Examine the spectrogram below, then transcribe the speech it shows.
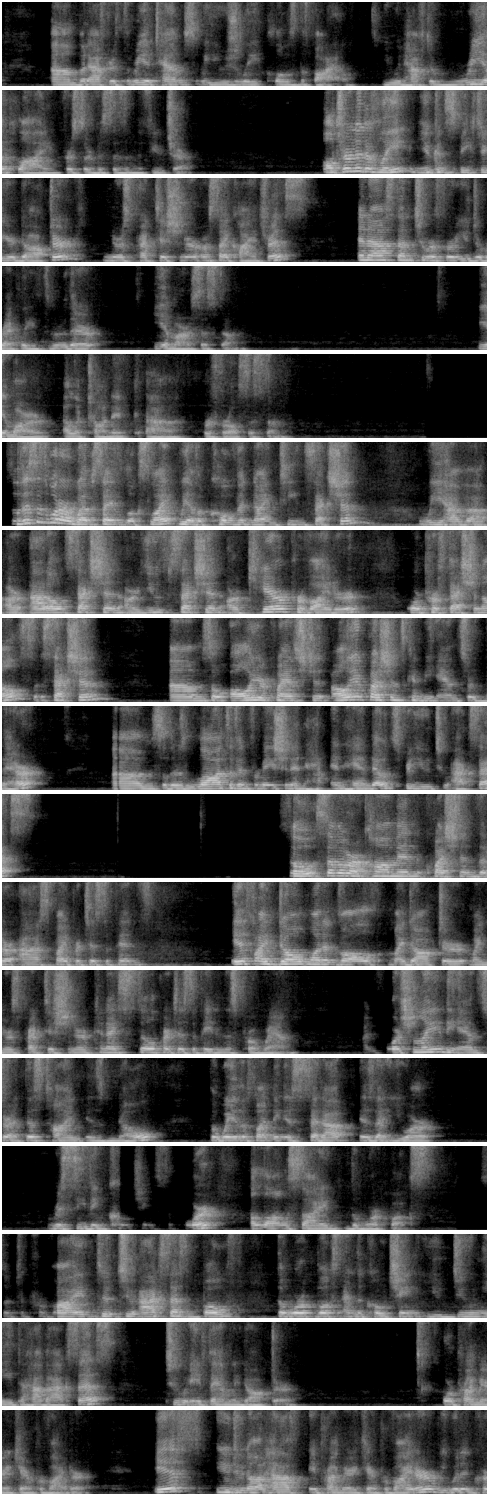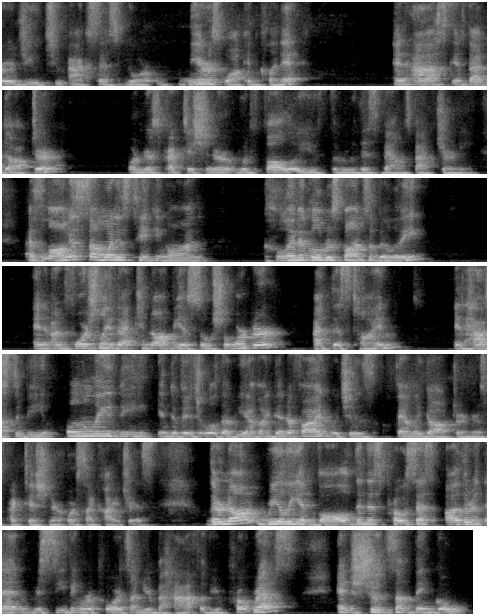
Um, but after three attempts, we usually close the file you would have to reapply for services in the future. Alternatively, you can speak to your doctor, nurse practitioner, or psychiatrist and ask them to refer you directly through their EMR system. EMR, electronic uh, referral system. So this is what our website looks like. We have a COVID-19 section. We have uh, our adult section, our youth section, our care provider or professionals section. Um, so all your question, all your questions can be answered there. Um, so there's lots of information and, and handouts for you to access. So some of our common questions that are asked by participants, if I don't want to involve my doctor, my nurse practitioner, can I still participate in this program? Unfortunately, the answer at this time is no. The way the funding is set up is that you are receiving coaching support alongside the workbooks. So to provide, to, to access both the workbooks and the coaching, you do need to have access to a family doctor or primary care provider. If you do not have a primary care provider, we would encourage you to access your nearest walk-in clinic and ask if that doctor or nurse practitioner would follow you through this bounce back journey. As long as someone is taking on clinical responsibility, and unfortunately that cannot be a social worker at this time, it has to be only the individuals that we have identified, which is family doctor, nurse practitioner, or psychiatrist. They're not really involved in this process other than receiving reports on your behalf of your progress. And should something go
